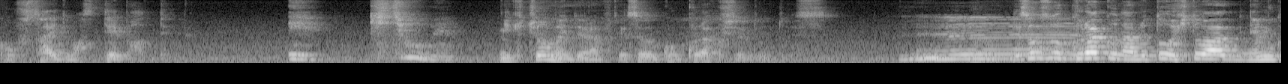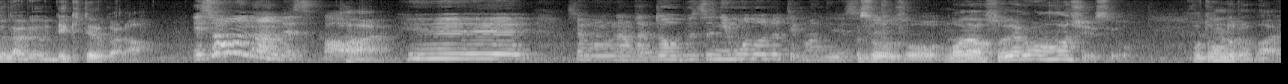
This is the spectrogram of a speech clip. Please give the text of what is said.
こう塞いでますテープ貼って。え几帳面？液晶面じゃなくてそれをこう暗くしてるってことです、うん。でそうすると暗くなると人は眠くなるようにできてるから。えそうなんですか、はへえじゃあもうなんか動物に戻るって感じですね。そうそう。まあだからそれだけの話ですよ。ほとんどの場合。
